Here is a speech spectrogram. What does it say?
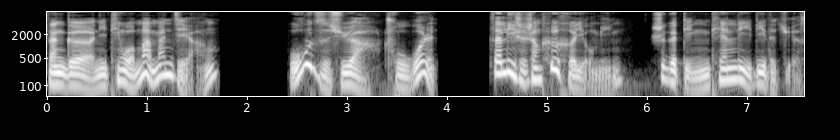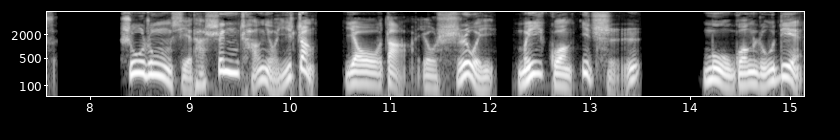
三哥，你听我慢慢讲。”伍子胥啊，楚国人，在历史上赫赫有名，是个顶天立地的角色。书中写他身长有一丈，腰大有十围，眉广一尺，目光如电，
